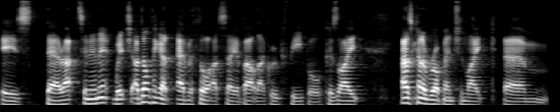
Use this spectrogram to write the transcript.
is their acting in it, which I don't think I'd ever thought I'd say about that group of people. Because, like, as kind of Rob mentioned, like, um,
